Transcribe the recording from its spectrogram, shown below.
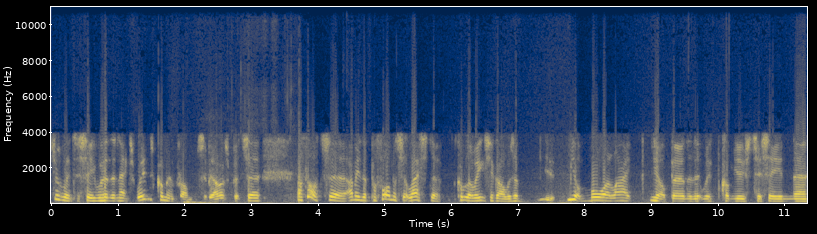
struggling to see where the next win's coming from. To be honest, but uh, I thought, uh, I mean, the performance at Leicester a couple of weeks ago was a, you know, more like you know Burnley that we've come used to seeing, uh,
